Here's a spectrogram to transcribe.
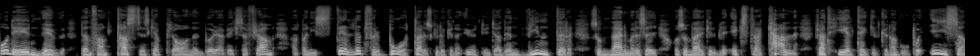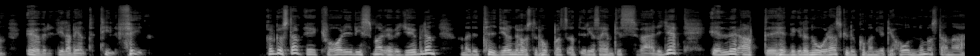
Och det är nu den fantastiska planen börjar växa fram att man istället för båtar skulle kunna utnyttja den vinter som närmade sig och som verkade bli extra kall för att helt enkelt kunna gå på isen över Lilla Bält till Fyn. Carl Gustav är kvar i Vismar över julen. Han hade tidigare under hösten hoppats att resa hem till Sverige eller att eh, Hedvig Eleonora skulle komma ner till honom och stanna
